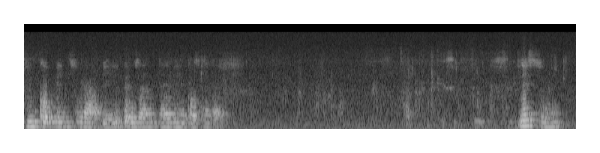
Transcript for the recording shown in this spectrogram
incommensurabili, per usare un termine posto adesso. Nessuno.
